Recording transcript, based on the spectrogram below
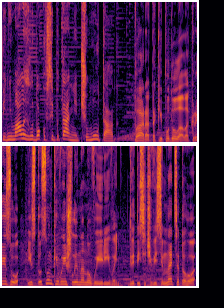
піднімали глибоко всі питання, чому так. Пара таки подолала кризу, і стосунки вийшли на новий рівень. 2018-го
